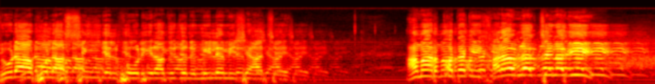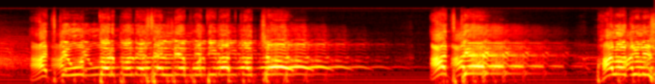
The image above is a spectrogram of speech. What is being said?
জুড়া, ফুল, সিঙ্গেল ফুল, এরা দুজনে মিলেমিশে আছে। আমার কথা কি খারাপ লাগছে নাকি? আজকে উত্তর প্রদেশের নিয়ে প্রতিবাদ করছ? আজকে ভালো জিনিস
